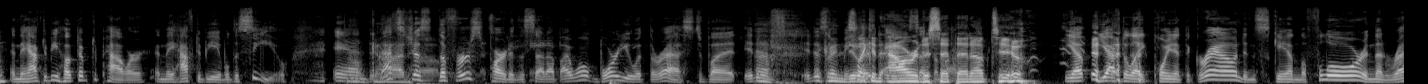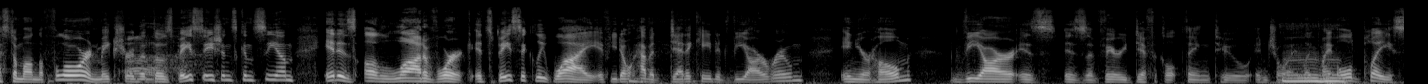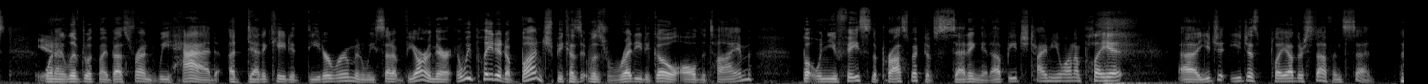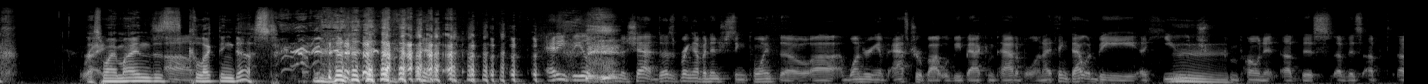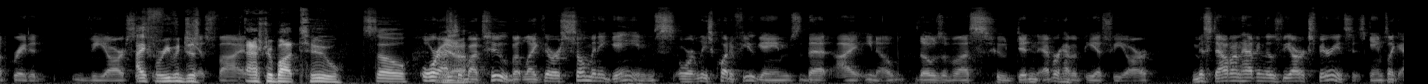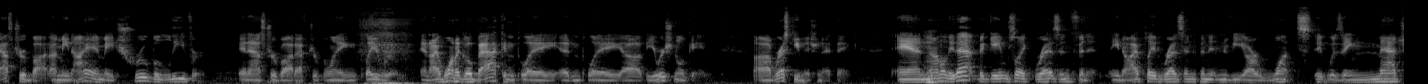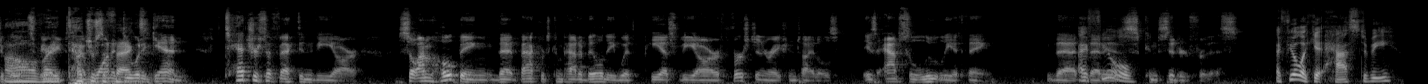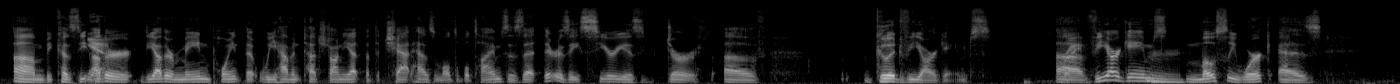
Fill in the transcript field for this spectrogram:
and they have to be hooked up to power, and they have to be able to see you. And Oh, that's just the first part of the setup. I won't bore you with the rest, but it is it is amazing. It's like an hour to them set that up too. Yep, you have to like point at the ground and scan the floor and then rest them on the floor and make sure that those base stations can see them. It is a lot of work. It's basically why if you don't have a dedicated VR room in your home, VR is is a very difficult thing to enjoy. Like my mm-hmm. old place when I lived with my best friend, we had a dedicated theater room and we set up VR in there and we played it a bunch because it was ready to go all the time. But when you face the prospect of setting it up each time you want to play it, uh, you just you just play other stuff instead. That's Right. why mine is Um, collecting dust. Eddie Beals in the chat does bring up an interesting point, though, uh, wondering if Astrobot would be back compatible, and I think that would be a huge Hmm. component of this of this up, upgraded VR system, or even just PS5 Astrobot Two. So or Yeah. Astrobot 2, but like there are so many games, or at least quite a few games that I, you know, those of us who didn't ever have a PSVR missed out on having those VR experiences. Games like Astrobot. I mean, I am a true believer in Astrobot after playing Playroom, and I want to go back and play and play uh, the original game, uh, Rescue Mission, I think. And not only that, but games like Rez Infinite. You know, I played Rez Infinite in VR once. It was a magical Oh, right, experience. and Tetris I want to do it again. Tetris Effect in VR. So I'm hoping that backwards compatibility with PSVR first generation titles is absolutely a thing that I that is feel- considered for this. I feel like it has to be um, because the Yeah. other the other main point that we haven't touched on yet, but the chat has multiple times, is that there is a serious dearth of good VR games. Uh, Right. VR games mostly work as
